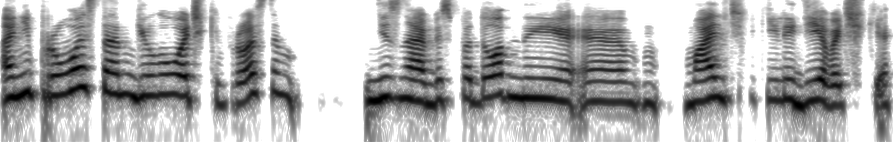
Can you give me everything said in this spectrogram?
они просто ангелочки, просто не знаю, бесподобные э, мальчики или девочки,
